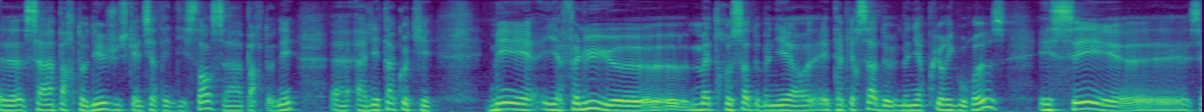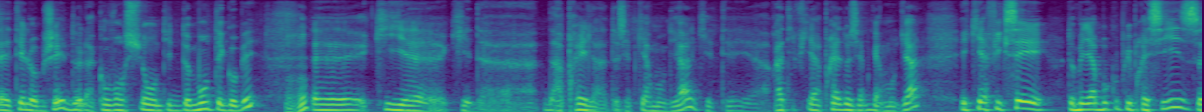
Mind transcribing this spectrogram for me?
euh, ça appartenait jusqu'à une certaine distance, ça appartenait euh, à l'État côtier. Mais il a fallu euh, mettre ça de manière, établir ça de manière plus rigoureuse, et c'est, ça a été l'objet de la convention dite de Montego Bay, mhm. qui, qui est d'après la deuxième guerre mondiale, qui a été ratifiée après la deuxième guerre mondiale, et qui a fixé de manière beaucoup plus précise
